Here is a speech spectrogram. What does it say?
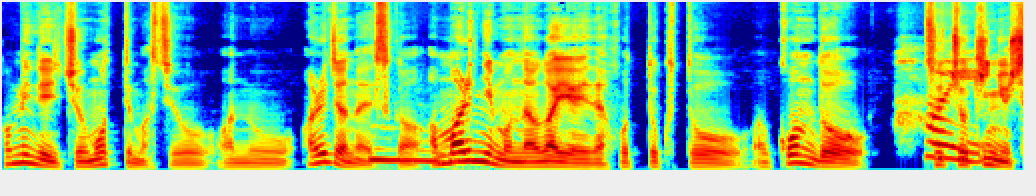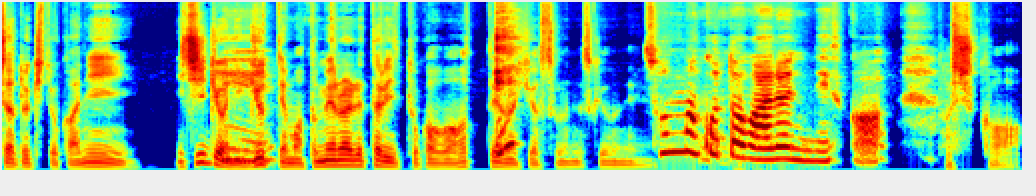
紙で一応持ってますよ。あの、あれじゃないですか。あうんまりにも長い間ほっとくと、今度通帳記入した時とかに、一行にギュッてまとめられたりとかがあったような気がするんですけどね。そんなことがあるんですか？確か。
